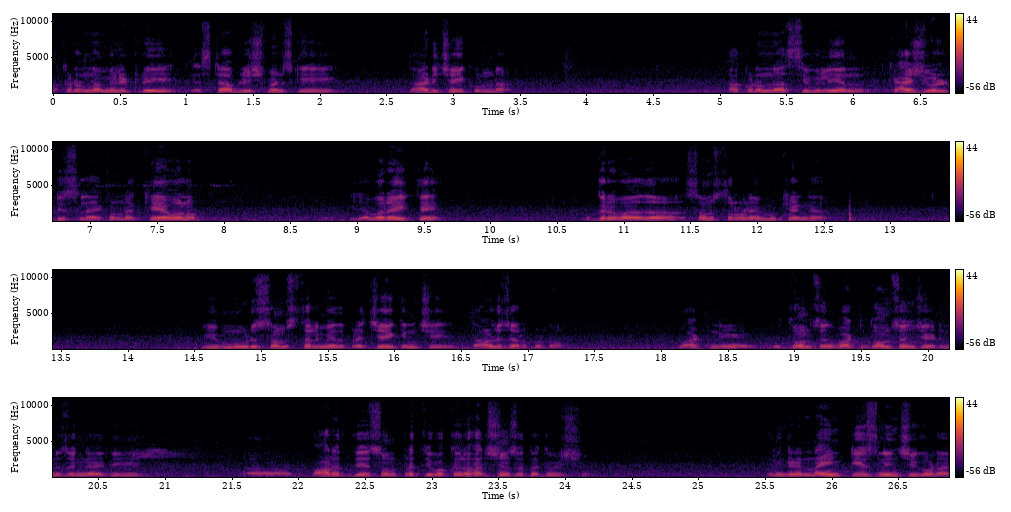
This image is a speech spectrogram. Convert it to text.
అక్కడున్న మిలిటరీ ఎస్టాబ్లిష్మెంట్స్కి దాడి చేయకుండా అక్కడున్న సివిలియన్ క్యాజువాలిటీస్ లేకుండా కేవలం ఎవరైతే ఉగ్రవాద సంస్థలు ఉన్నాయి ముఖ్యంగా ఈ మూడు సంస్థల మీద ప్రత్యేకించి దాడులు జరపడం వాటిని విధ్వంసం వాటిని ధ్వంసం చేయడం నిజంగా ఇది భారతదేశంలో భారతదేశం ప్రతి ఒక్కరు హర్షించదగ్గ విషయం. ఎందుకంటే నైంటీస్ నుంచి కూడా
